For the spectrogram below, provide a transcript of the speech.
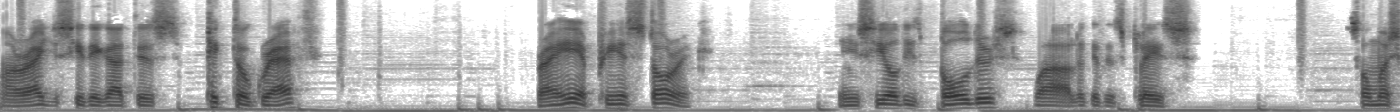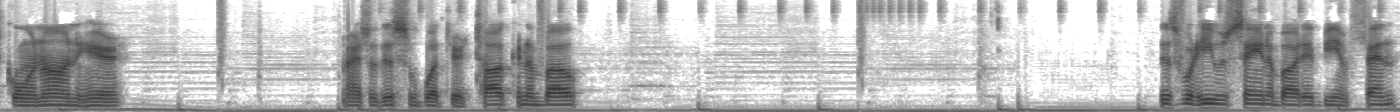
All right, you see they got this pictograph right here, prehistoric. And you see all these boulders. Wow, look at this place. So much going on here. All right, so this is what they're talking about. This is what he was saying about it being fen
